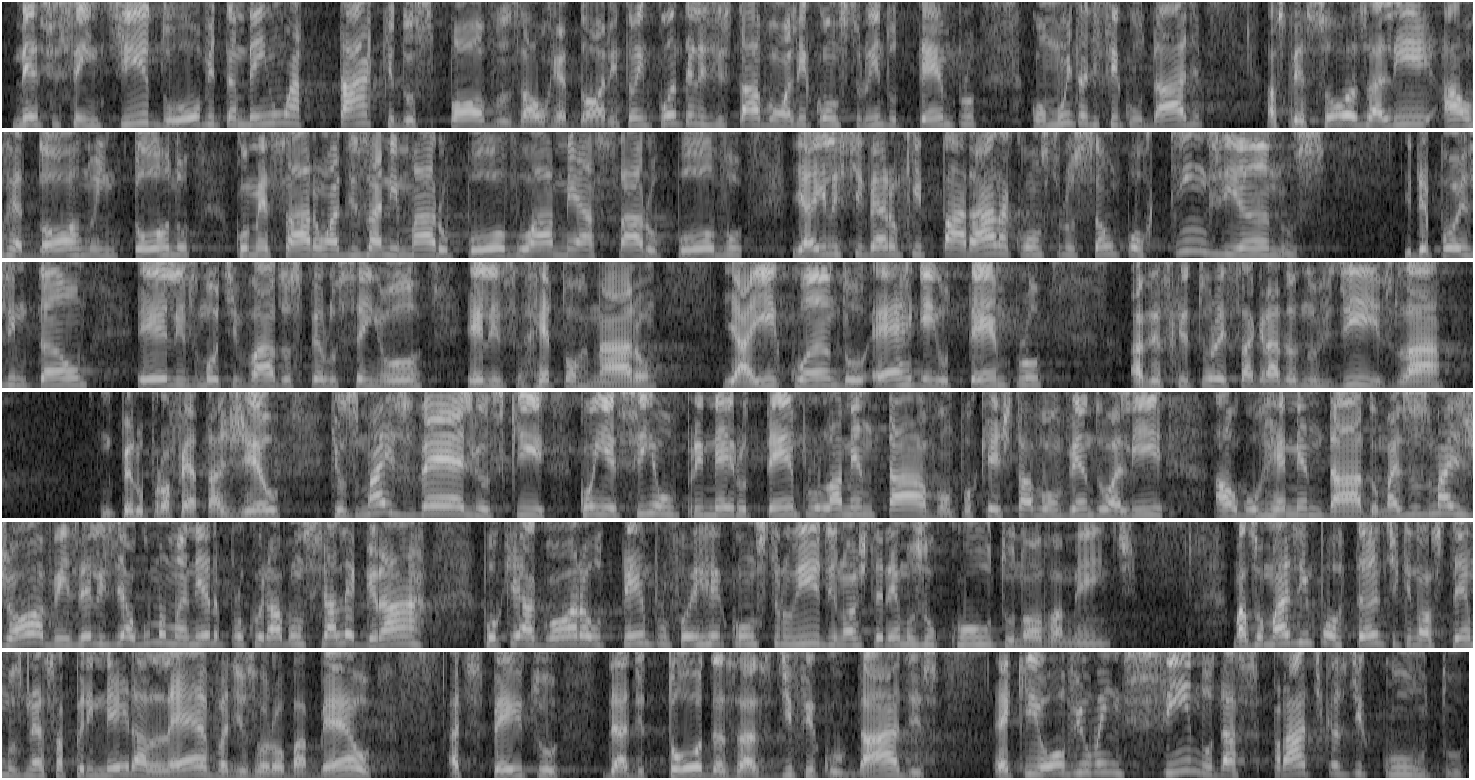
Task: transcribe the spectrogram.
nesse sentido, houve também um ataque dos povos ao redor. Então, enquanto eles estavam ali construindo o templo, com muita dificuldade, as pessoas ali ao redor, no entorno, começaram a desanimar o povo, a ameaçar o povo, e aí eles tiveram que parar a construção por 15 anos e depois então, eles motivados pelo Senhor, eles retornaram. E aí quando erguem o templo, as escrituras sagradas nos diz lá pelo profeta Ageu, que os mais velhos que conheciam o primeiro templo lamentavam, porque estavam vendo ali algo remendado, mas os mais jovens, eles de alguma maneira procuravam se alegrar, porque agora o templo foi reconstruído e nós teremos o culto novamente. Mas o mais importante que nós temos nessa primeira leva de Zorobabel, a despeito de, todas as dificuldades, é que houve o ensino das práticas de culto.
